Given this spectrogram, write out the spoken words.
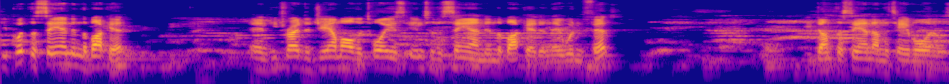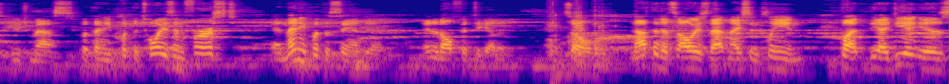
he put the sand in the bucket, and he tried to jam all the toys into the sand in the bucket, and they wouldn't fit. He dumped the sand on the table, and it was a huge mess. But then he put the toys in first, and then he put the sand in, and it all fit together. So, not that it's always that nice and clean, but the idea is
